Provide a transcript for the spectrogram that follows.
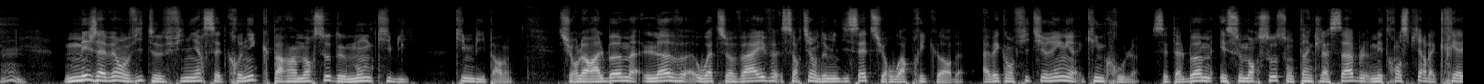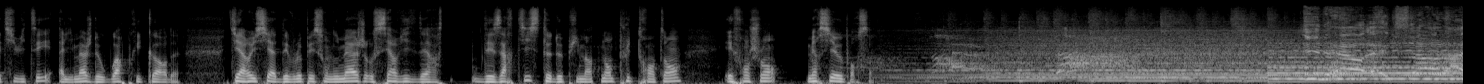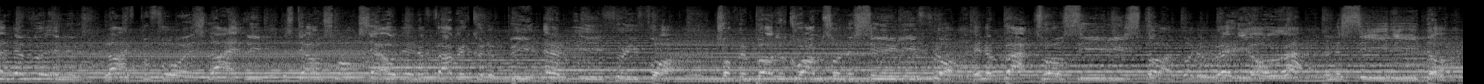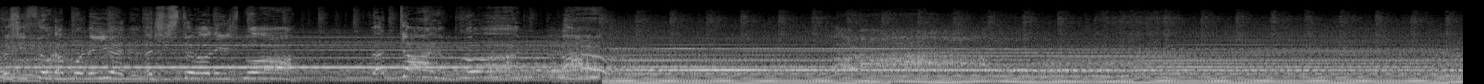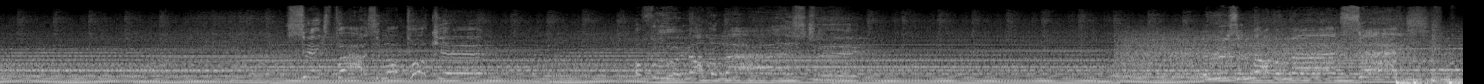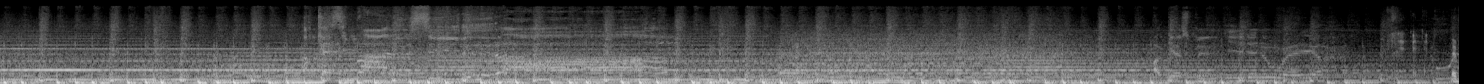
Mhm. Mais j'avais envie de finir cette chronique par un morceau de Kimby, Kimby pardon, sur leur album Love What Survive, sorti en 2017 sur Warp Record, avec en featuring King Krul. Cet album et ce morceau sont inclassables, mais transpirent la créativité à l'image de Warp Record, qui a réussi à développer son image au service des, artistes depuis maintenant plus de 30 ans. Et franchement, merci à eux pour ça.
